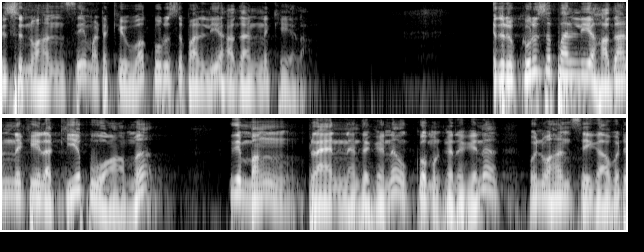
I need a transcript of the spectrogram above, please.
විසුන් වහන්සේ මට කිව්වා කුරුස පල්ලිය හදන්න කියලා. එතකොට කුරුස පල්ලිය හදන්න කියලා කියපුවාම ඉතින් මං ප්ලෑන් ඇඳගෙන ඔක්කොම කරගෙන උන්වහන්සේ ගාවට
